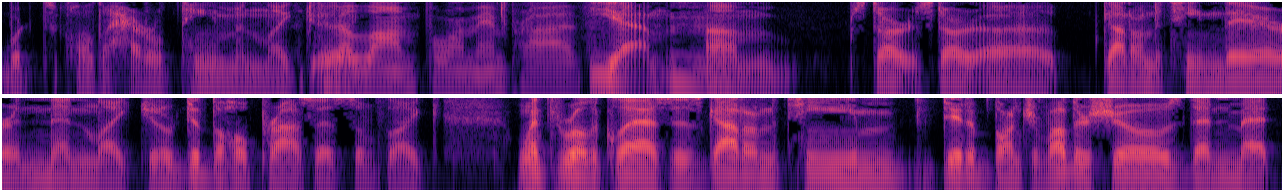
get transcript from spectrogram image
what's called a Herald team and like, It's like uh, a long form improv. yeah. Um start start uh got on a team there and then like, you know, did the whole process of like went through all the classes, got on a team, did a bunch of other shows, then met,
